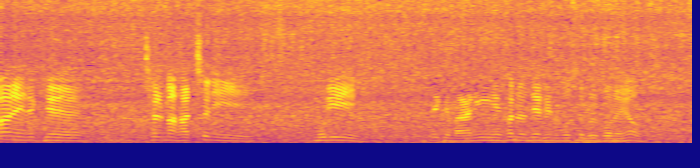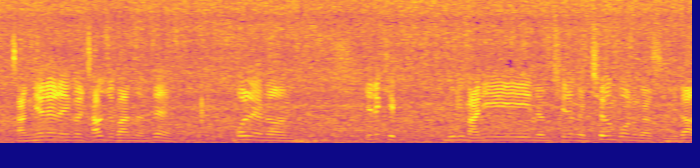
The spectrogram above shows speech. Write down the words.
오랜만에 이렇게 철마 하천이 물이 이렇게 많이 흘러내리는 모습을 보네요. 작년에는 이걸 자주 봤는데 올해는 이렇게 물이 많이 넘치는 건 처음 보는 것 같습니다.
